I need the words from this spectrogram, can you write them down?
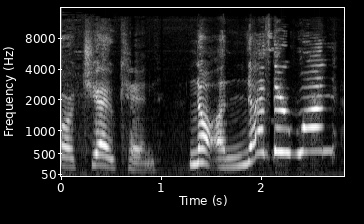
You're joking. Not another one?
